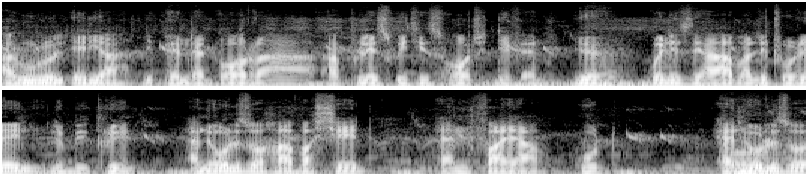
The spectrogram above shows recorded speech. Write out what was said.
a rural area dependent or a, a place which is hot dependent Yeah. when it's there have a little rain, it will be green. And also have a shade and firewood. And Oh. also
